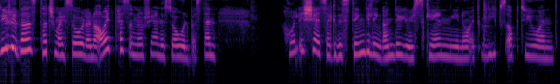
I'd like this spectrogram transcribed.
really does touch my soul إنه أوقات بحس إنه شو يعني soul بس then هو الإشي it's like this tingling under your skin you know it Mm. creeps up to you and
